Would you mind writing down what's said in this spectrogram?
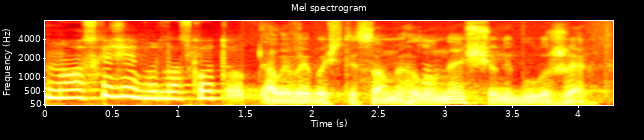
Ну а скажіть, будь ласка, от Але вибачте, саме головне, що не було жертв.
